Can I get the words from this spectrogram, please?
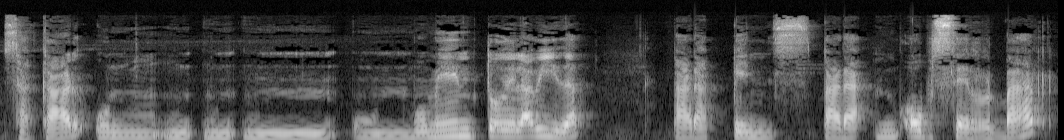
sacar un, momento de la vida para, para observar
